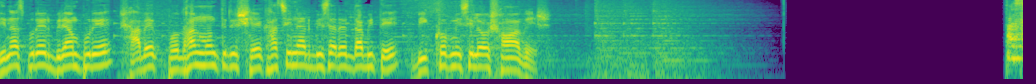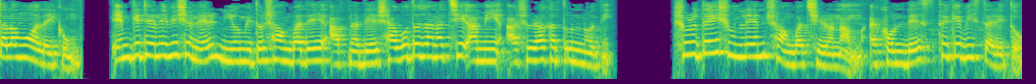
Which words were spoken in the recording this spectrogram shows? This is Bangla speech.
দিনাজপুরের বিরামপুরে সাবেক প্রধানমন্ত্রী শেখ হাসিনার বিচারের দাবিতে বিক্ষোভ মিছিল ও সমাবেশ। আসসালামু আলাইকুম। এমকে টেলিভিশনের নিয়মিত সংবাদে আপনাদের স্বাগত জানাচ্ছি আমি আশুরা খাতুন নদী। শুরুতেই শুনলেন সংবাদ শিরোনাম, এখন ডেস্ক থেকে বিস্তারিত।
